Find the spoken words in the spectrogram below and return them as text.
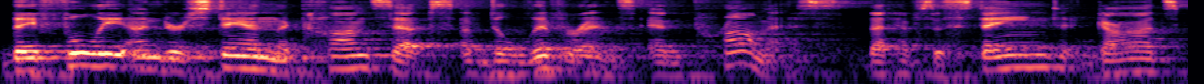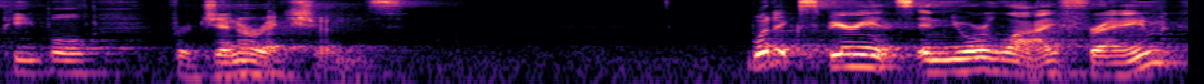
they fully understand the concepts of deliverance and promise that have sustained God's people for generations. What experience in your life frame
